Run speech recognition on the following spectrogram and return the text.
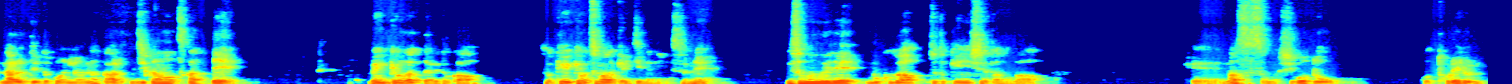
なるっていうところには、なんか時間を使って、勉強だったりとか、その経験を積まなきゃいけないんですよね。で、その上で僕がちょっと気にしてたのが、えーまずその仕事をこう取れる、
